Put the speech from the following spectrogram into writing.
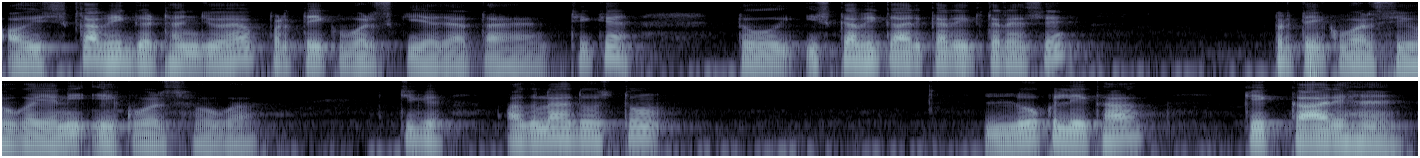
और इसका भी गठन जो है प्रत्येक वर्ष किया जाता है ठीक है? तो इसका भी कार्यकाल एक तरह से प्रत्येक वर्ष ही होगा, यानी एक वर्ष होगा। ठीक है? अगला है दोस्तों लोक लेखा के कार्य हैं।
